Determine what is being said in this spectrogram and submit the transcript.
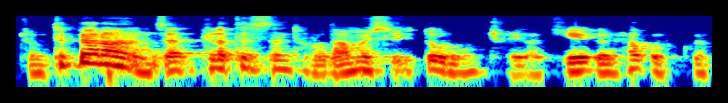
좀 특별한 세- 필라테스 센터로 남을 수 있도록 저희가 기획을 하고 있고요.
